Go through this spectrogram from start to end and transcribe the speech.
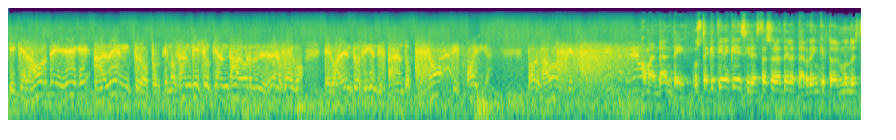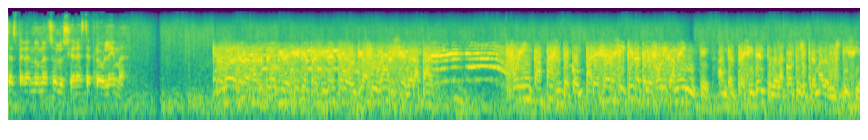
y que la orden llegue adentro, porque nos han dicho que han dado órdenes del fuego, pero adentro siguen disparando. No, oiga, por favor, que... Comandante, ¿usted qué tiene que decir a estas horas de la tarde en que todo el mundo está esperando una solución a este problema? A las horas de la tarde tengo que decir que el presidente volvió a fugarse de la paz. Fue incapaz de comparecer siquiera telefónicamente ante el presidente de la Corte Suprema de Justicia.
